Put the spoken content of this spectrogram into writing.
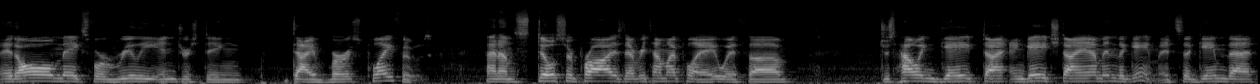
it all makes for really interesting, diverse playthroughs. And I'm still surprised every time I play with. Uh, just how engaged I, engaged I am in the game. It's a game that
